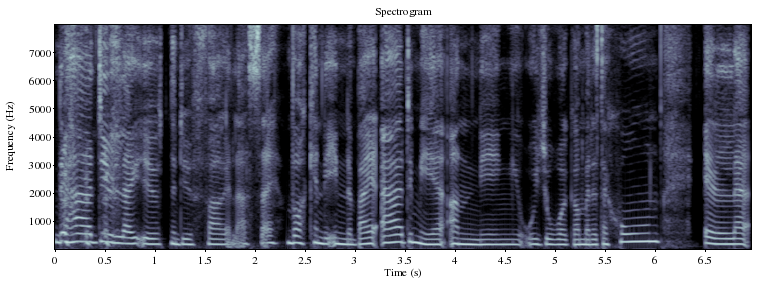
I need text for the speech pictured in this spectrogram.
Det här du lär ut när du föreläser, vad kan det innebära? Är det mer andning och yoga och meditation eller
